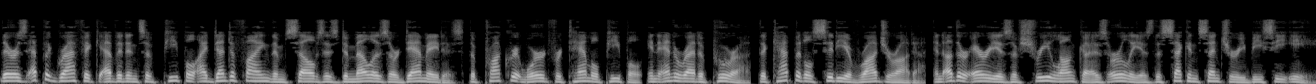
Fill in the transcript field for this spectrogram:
There is epigraphic evidence of people identifying themselves as Damelas or Damadas the Prakrit word for Tamil people in Anuradhapura, the capital city of Rajarata, and other areas of Sri Lanka as early as the 2nd century BCE.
